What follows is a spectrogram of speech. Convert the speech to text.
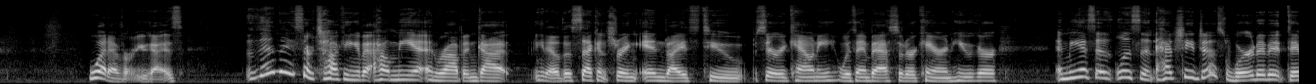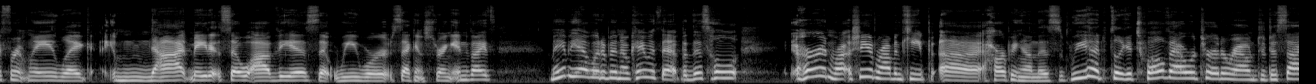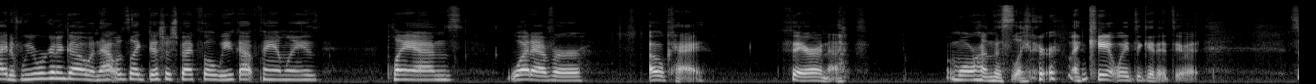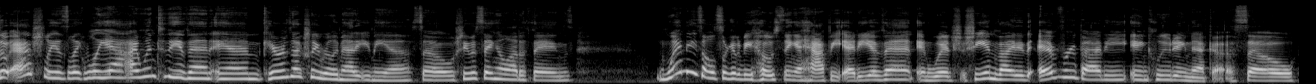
whatever, you guys. Then they start talking about how Mia and Robin got you know, the second string invites to Surry County with Ambassador Karen Huger. And Mia says, listen, had she just worded it differently, like not made it so obvious that we were second string invites, maybe I would have been okay with that. But this whole, her and Ro- she and Robin keep uh, harping on this. We had like a 12 hour turnaround to decide if we were going to go, and that was like disrespectful. We've got families, plans, whatever. Okay, fair enough. More on this later. I can't wait to get into it. So Ashley is like, Well, yeah, I went to the event and Karen's actually really mad at you, Mia. So she was saying a lot of things. Wendy's also going to be hosting a Happy Eddie event in which she invited everybody, including Nneka. So,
